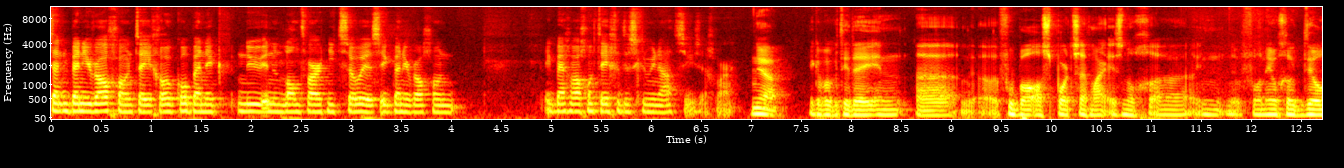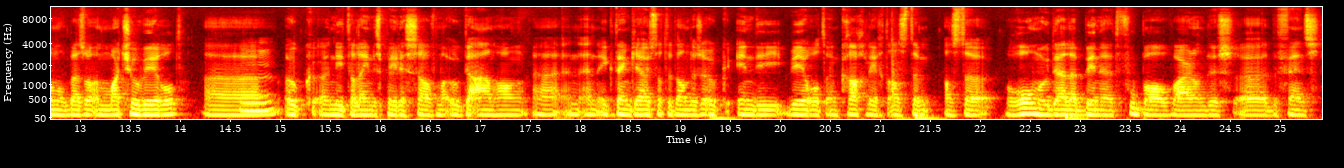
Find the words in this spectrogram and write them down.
ik ben hier wel gewoon tegen, ook al ben ik nu in een land waar het niet zo is. Ik ben hier wel gewoon, ik ben wel gewoon tegen discriminatie, zeg maar. Ja, Ik heb ook het idee in eh, voetbal als sport, zeg maar, is nog eh, in, voor een heel groot deel nog best wel een macho wereld. Eh, Mhm. Ook niet alleen de spelers zelf, maar ook de aanhang. Eh, en, en ik denk juist dat er dan dus ook in die wereld een kracht ligt als de, als de rolmodellen binnen het voetbal, waar dan dus eh, de fans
